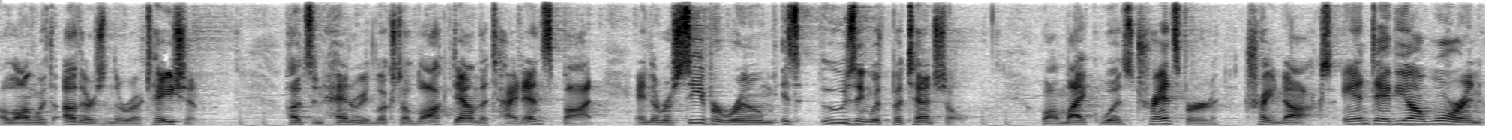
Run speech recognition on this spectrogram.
along with others in the rotation. Hudson Henry looks to lock down the tight end spot, and the receiver room is oozing with potential. While Mike Woods transferred, Trey Knox and De'Vion Warren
